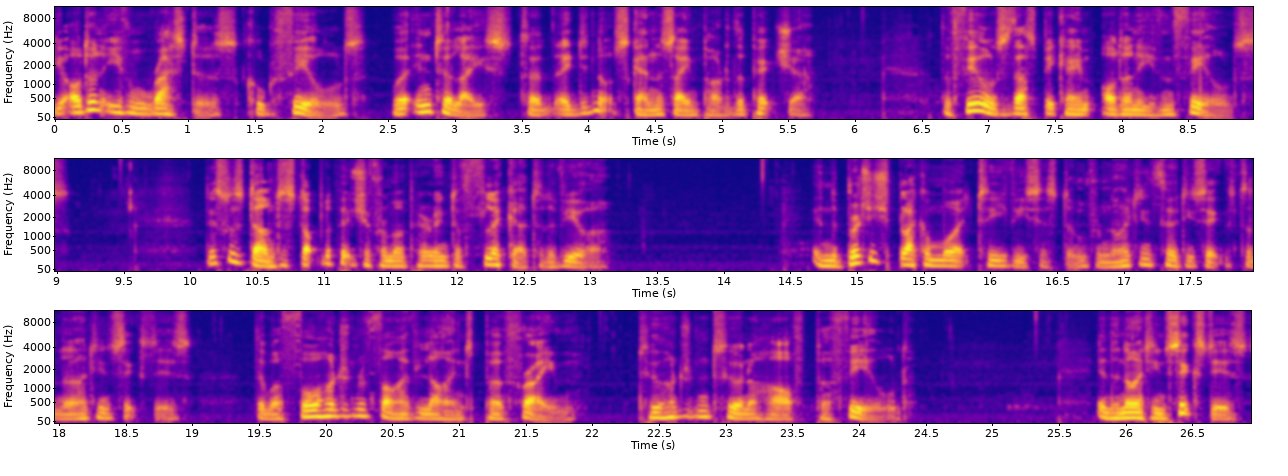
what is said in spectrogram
The odd and even rasters, called fields, were interlaced so that they did not scan the same part of the picture. The fields thus became odd and even fields. This was done to stop the picture from appearing to flicker to the viewer. In the British black and white TV system from 1936 to the 1960s, there were 405 lines per frame, 202 and a half per field. In the 1960s,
